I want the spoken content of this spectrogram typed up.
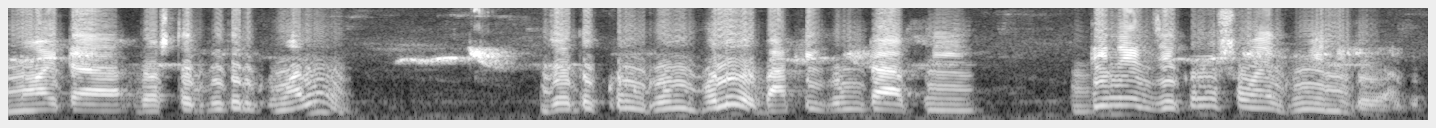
নয়টা, দশটার ভিতর ঘুমালেন যতক্ষণ ঘুম হলো, বাকি ঘুমটা আপনি দিনের যে কোনো সময় ঘুমিয়ে নিতে পারবেন।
